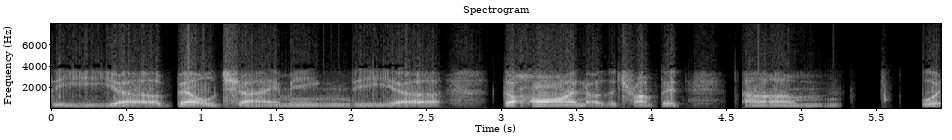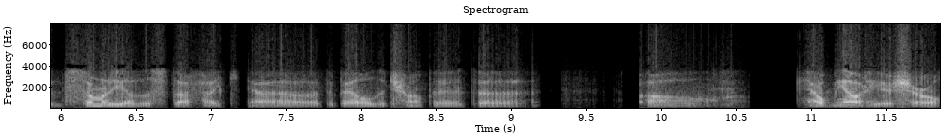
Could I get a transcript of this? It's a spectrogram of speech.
the uh, bell chiming, the uh, the horn or the trumpet. Um, what some of the other stuff like uh, the bell, the trumpet. The oh, help me out here, Cheryl.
